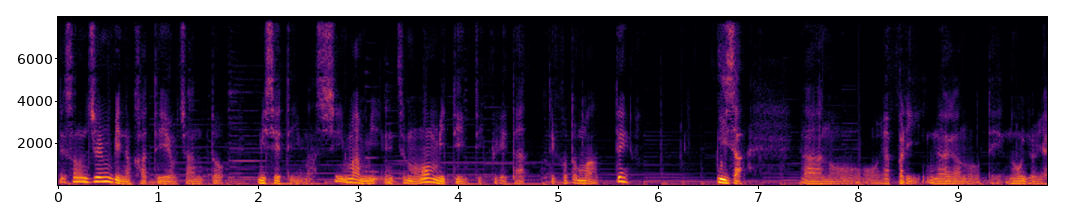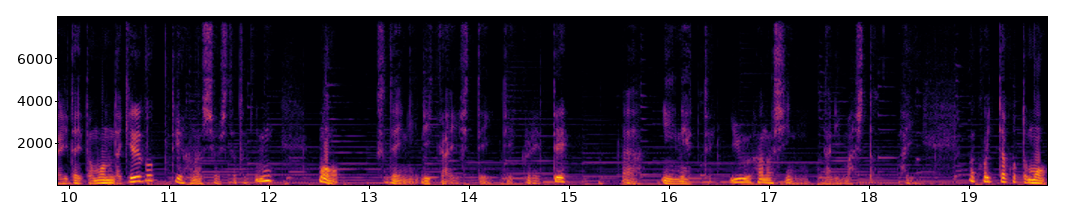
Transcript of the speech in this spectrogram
で、その準備の過程をちゃんと見せていますし、まあ、いつもも見ていてくれたってこともあって、いざ、あの、やっぱり長野で農業やりたいと思うんだけれどっていう話をしたときに、もうすでに理解していてくれて、あいいねっていう話になりました。はい。まあ、こういったことも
